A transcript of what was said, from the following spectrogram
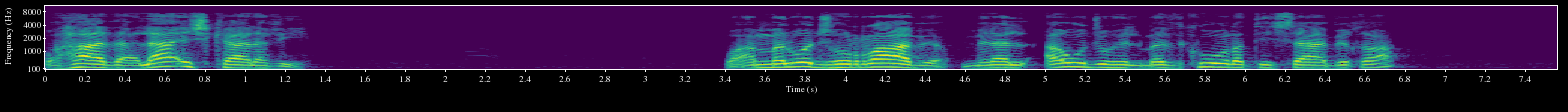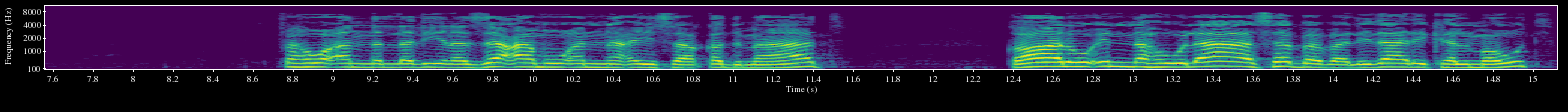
وهذا لا إشكال فيه. وأما الوجه الرابع من الأوجه المذكورة سابقا فهو أن الذين زعموا أن عيسى قد مات قالوا إنه لا سبب لذلك الموت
